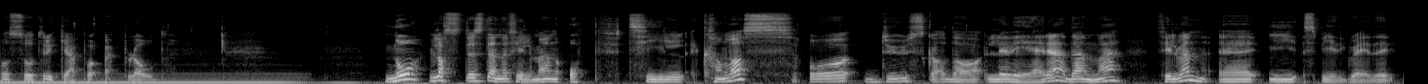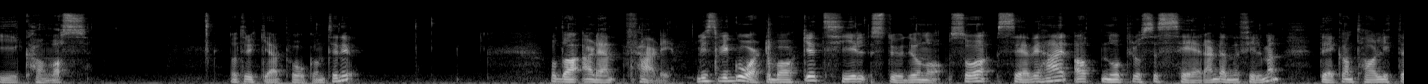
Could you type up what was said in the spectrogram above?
Og så trykker jeg på Upload. Nå lastes denne filmen opp til Canvas, og du skal da levere denne filmen eh, i Speedgrader i Canvas. Nå trykker jeg på Continue, og da er den ferdig. Hvis vi går tilbake til studio nå, så ser vi her at nå prosesserer den denne filmen. Det kan ta litt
